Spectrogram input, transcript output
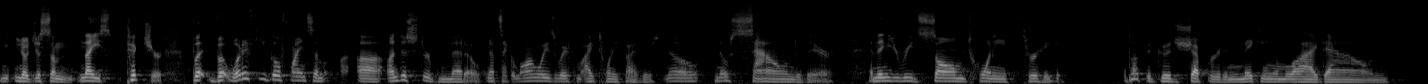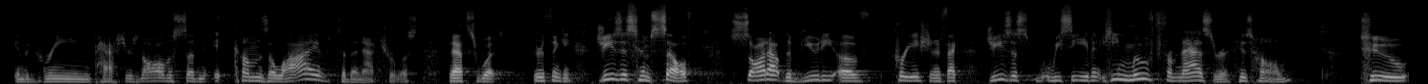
you know, just some nice picture. But, but what if you go find some uh, undisturbed meadow, and it's like a long ways away from I-25. There's no, no sound there. And then you read Psalm 23 about the good shepherd and making him lie down in the green pastures, and all of a sudden it comes alive to the naturalist. That's what they're thinking. Jesus himself sought out the beauty of creation. In fact, Jesus, we see even, he moved from Nazareth, his home, to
